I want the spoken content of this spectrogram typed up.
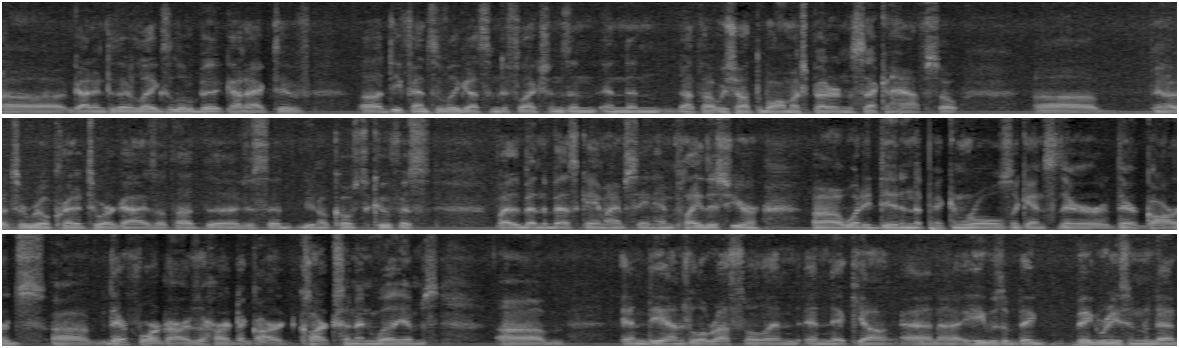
uh, got into their legs a little bit, got active uh, defensively, got some deflections, and, and then I thought we shot the ball much better in the second half. So, uh, you know, it's a real credit to our guys. I thought, uh, just said, you know, Costa Koufos probably been the best game I've seen him play this year. Uh, what he did in the pick and rolls against their their guards, uh, their four guards are hard to guard. Clarkson and Williams. Um, and D'Angelo Russell and, and Nick Young. And uh, he was a big, big reason that,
